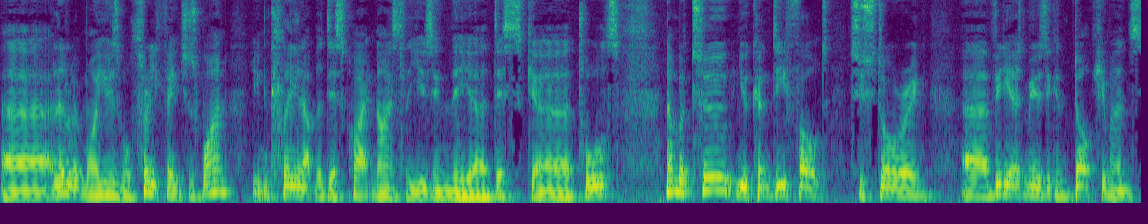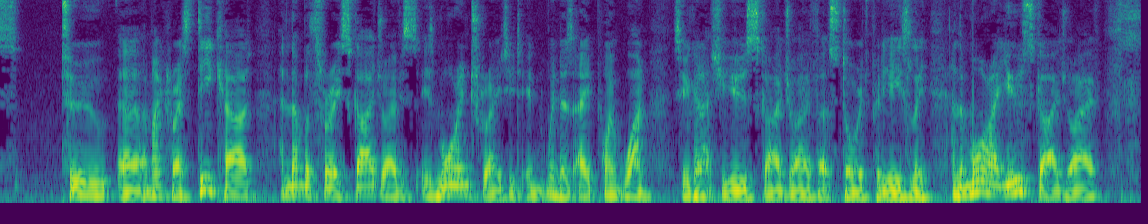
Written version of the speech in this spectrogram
uh, a little bit more usable. Three features. One, you can clean up the disk quite nicely using the uh, disk uh, tools. Number two, you can default to storing uh, videos, music, and documents to uh, a micro SD card, and number three, SkyDrive is, is more integrated in Windows 8.1, so you can actually use SkyDrive uh, storage pretty easily. And the more I use SkyDrive,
